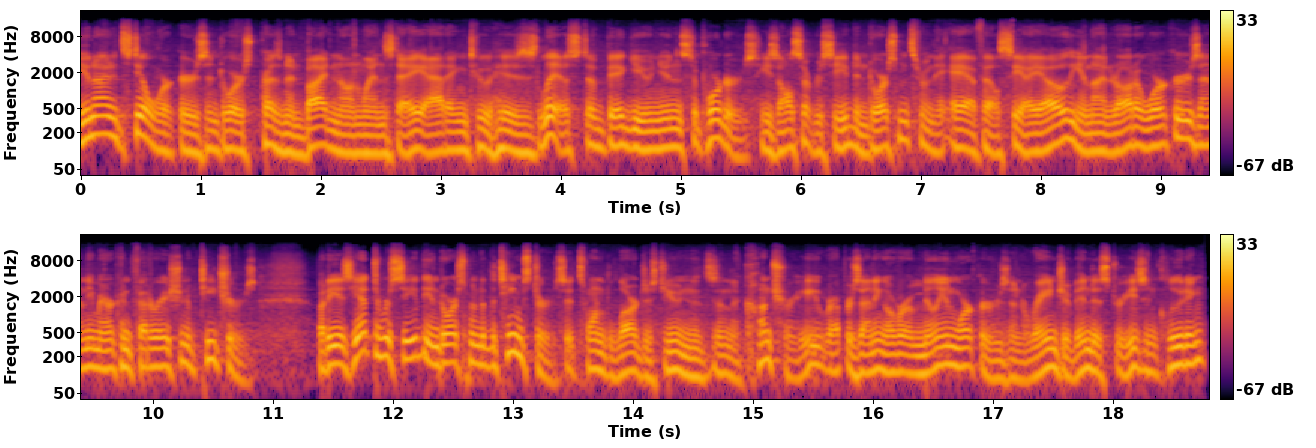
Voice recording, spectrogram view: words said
The United Steelworkers endorsed President Biden on Wednesday, adding to his list of big union supporters. He's also received endorsements from the AFL CIO, the United Auto Workers, and the American Federation of Teachers. But he has yet to receive the endorsement of the Teamsters. It's one of the largest unions in the country, representing over a million workers in a range of industries, including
